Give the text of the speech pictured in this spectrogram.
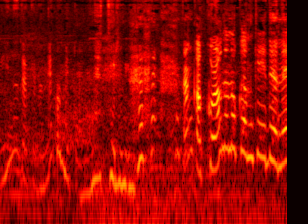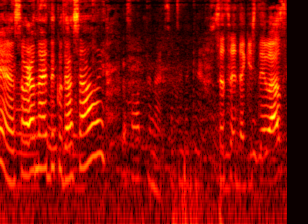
犬だけど猫みたいに寝てるね。なんかコロナの関係でね触らないでください。触ってない。撮影だけ。撮影だけしてます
